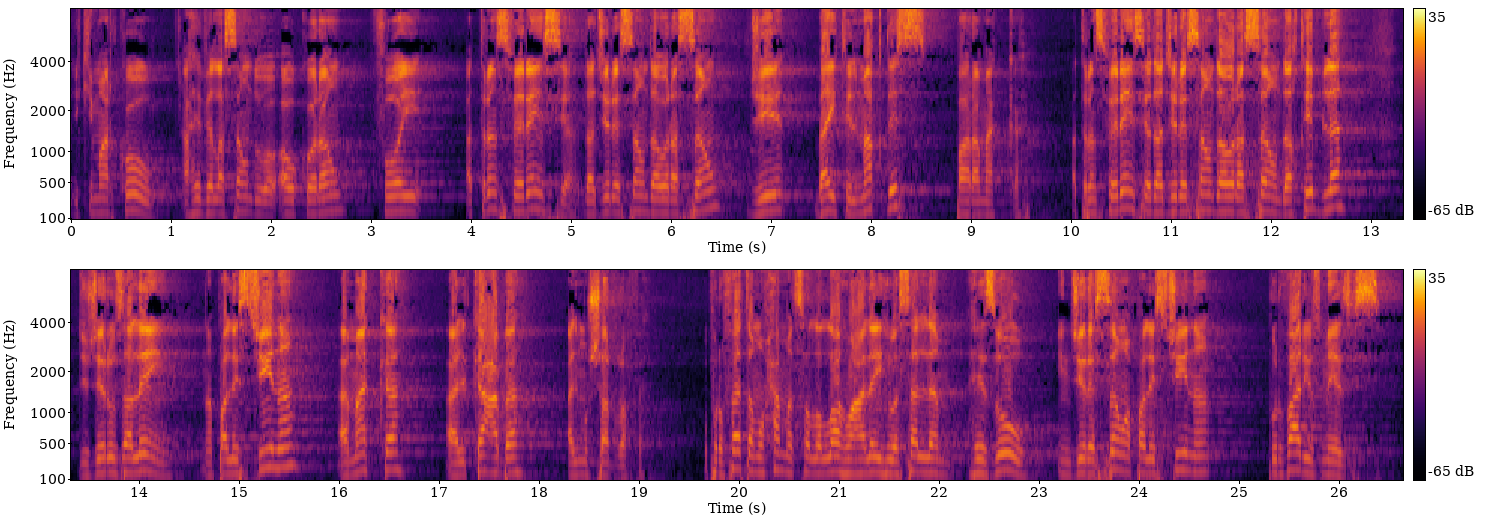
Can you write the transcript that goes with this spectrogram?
e que marcou a revelação do ao Corão foi a transferência da direção da oração de Beit al-Maqdis para Meca. A transferência da direção da oração da Qibla de Jerusalém na Palestina a Meca, al-Kaaba, al-Musharrafa. O profeta Muhammad sallallahu alaihi wasallam rezou em direção à Palestina por vários meses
